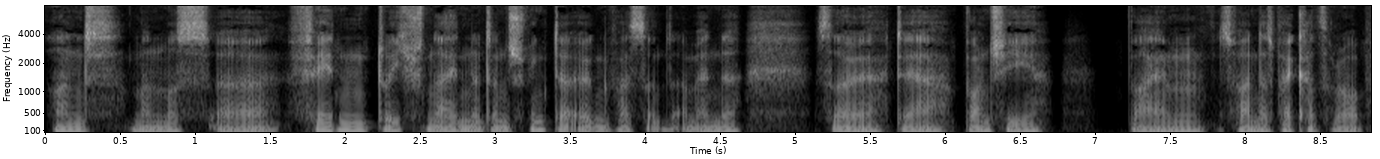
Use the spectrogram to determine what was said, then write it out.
und man muss äh, Fäden durchschneiden und dann schwingt da irgendwas und am Ende soll der Bonchi beim, was war denn das bei Cut the Rope?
